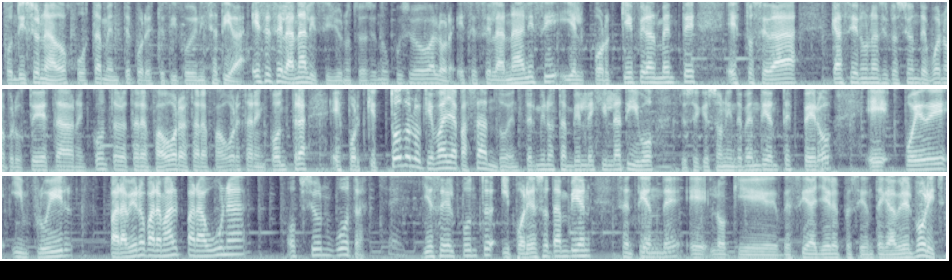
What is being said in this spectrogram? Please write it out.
condicionados justamente por este tipo de iniciativa. Ese es el análisis, yo no estoy haciendo un juicio de valor, ese es el análisis y el por qué finalmente esto se da casi en una situación de, bueno, pero ustedes estaban en contra, o están en favor, o están a favor, están en contra, es porque todo lo que vaya pasando en términos también legislativos, yo sé que son independientes, pero eh, puede influir para bien o para mal para una opción u otra. Y ese es el punto, y por eso también se entiende eh, lo que decía ayer el presidente Gabriel Boric,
